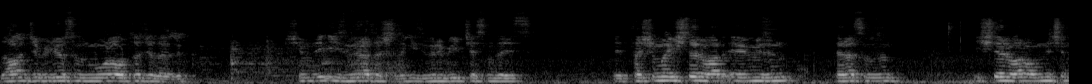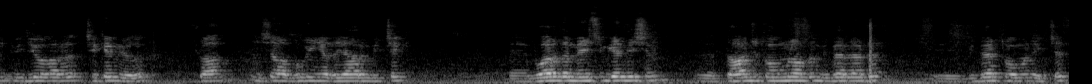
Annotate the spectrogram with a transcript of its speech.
Daha önce biliyorsunuz Muğla Ortaca'daydık. Şimdi İzmir'e taşıdık. İzmir'in bir ilçesindeyiz. E, Taşıma işleri var. Evimizin, terasımızın işleri var. Onun için videoları çekemiyorduk. Şu an inşallah bugün ya da yarın bitecek. Bu arada mevsim geldiği için e, daha önce tohumunu aldığım biberlerden e, biber tohumunu ekeceğiz.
